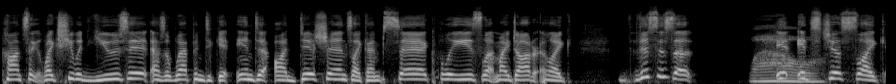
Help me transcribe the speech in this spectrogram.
constantly, like she would use it as a weapon to get into auditions. Like, I'm sick, please let my daughter, like, this is a, Wow. it, it's just like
